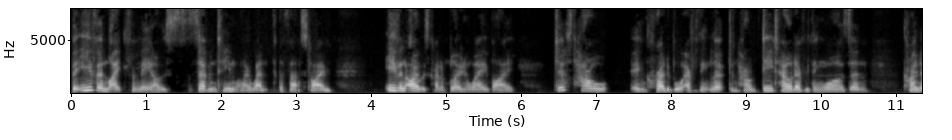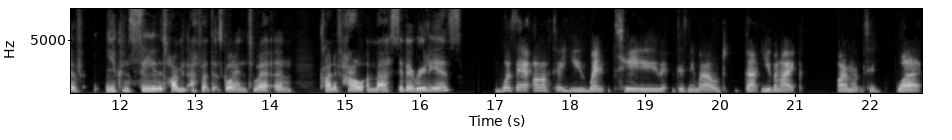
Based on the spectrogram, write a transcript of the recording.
but even like for me i was 17 when i went for the first time. Even i was kind of blown away by just how incredible everything looked and how detailed everything was and kind of you can see the time and effort that's gone into it and kind of how immersive it really is was it after you went to Disney World that you were like, I want to work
